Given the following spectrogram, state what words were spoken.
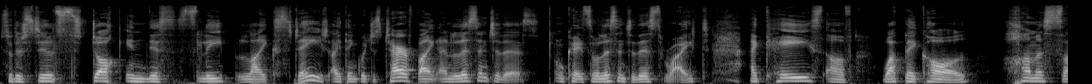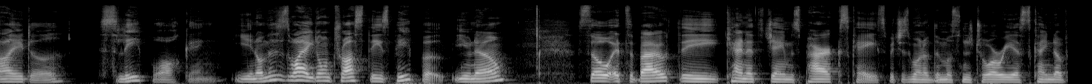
So they're still stuck in this sleep like state, I think, which is terrifying. And listen to this. Okay, so listen to this, right? A case of what they call homicidal sleepwalking. You know, this is why I don't trust these people, you know? So it's about the Kenneth James Parks case, which is one of the most notorious kind of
